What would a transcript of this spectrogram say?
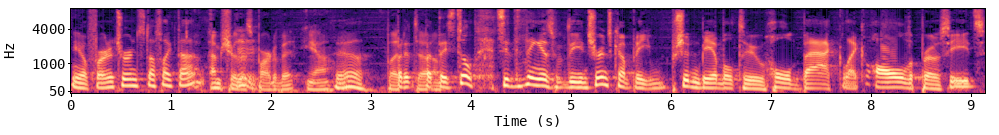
You know, furniture and stuff like that? I'm sure that's part of it. Yeah, Yeah, But but it, um, but they still see the thing is the insurance company shouldn't be able to hold back like all the proceeds,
